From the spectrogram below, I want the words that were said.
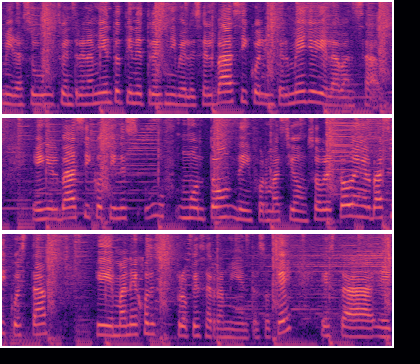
Mira, su, entrenamiento tiene tres niveles, el básico, el intermedio y el avanzado. En el básico tienes un montón de información, sobre todo en el básico está eh, manejo de sus propias herramientas, ¿ok? Está eh,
